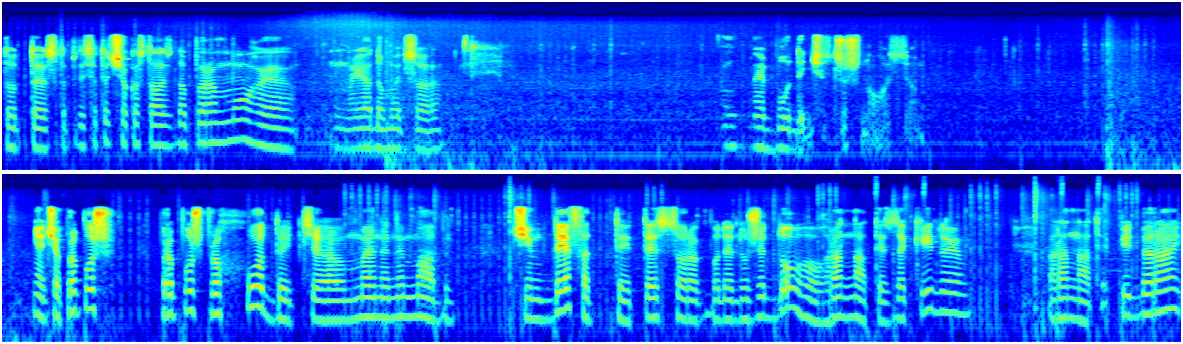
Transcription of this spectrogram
Тут е, 150 очок осталось до перемоги. Ну, я думаю, це не буде нічого страшного з цього. Ні, чо, пропуш. Пропуш проходить, а в мене нема чим дефати. Т-40 буде дуже довго. Гранати закидую. Гранати підбирай.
